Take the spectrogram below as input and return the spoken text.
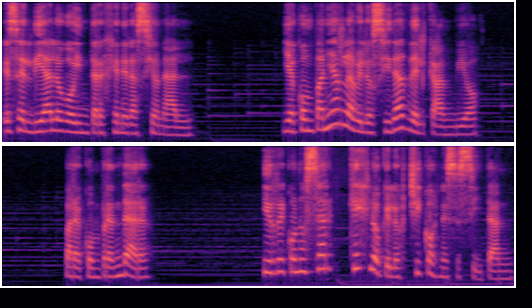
es el diálogo intergeneracional y acompañar la velocidad del cambio para comprender y reconocer qué es lo que los chicos necesitan.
